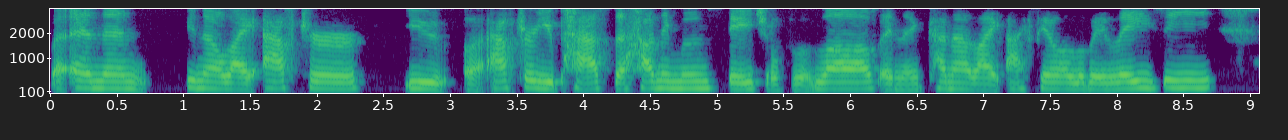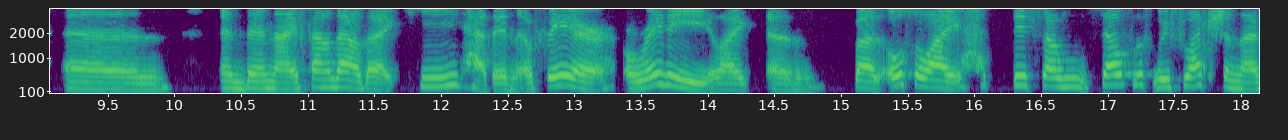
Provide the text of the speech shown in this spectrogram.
But and then you know like after you uh, after you pass the honeymoon stage of love and then kind of like I feel a little bit lazy and and then I found out that he had an affair already like and but also I did some self reflection I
